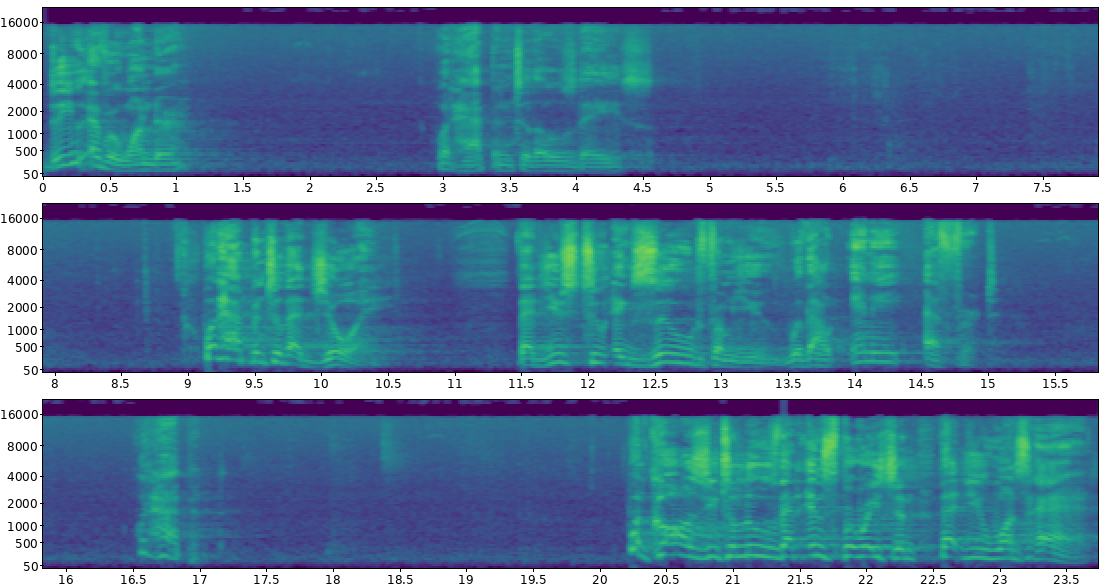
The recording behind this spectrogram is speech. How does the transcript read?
Do you ever wonder what happened to those days? What happened to that joy that used to exude from you without any effort? What happened? What caused you to lose that inspiration that you once had?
